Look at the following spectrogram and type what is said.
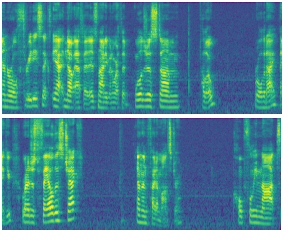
and roll 3d6. Yeah, no, F it. It's not even worth it. We'll just, um, hello? Roll the die. Thank you. We're going to just fail this check and then fight a monster. Hopefully not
